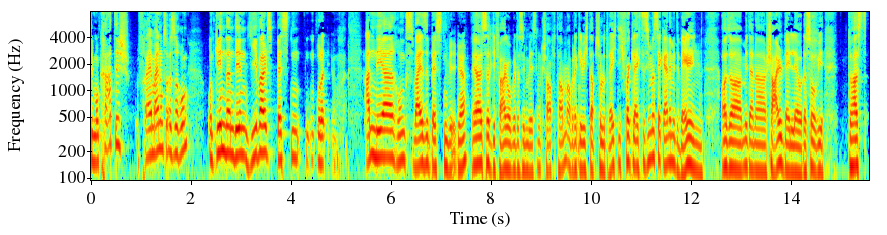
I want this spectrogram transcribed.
demokratisch, freie Meinungsäußerung und gehen dann den jeweils besten oder annäherungsweise besten Weg, ja. Ja, ist halt die Frage, ob wir das im Westen geschafft haben, aber da gebe ich dir absolut recht. Ich vergleiche das immer sehr gerne mit Wellen oder mit einer Schallwelle oder so, wie du hast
